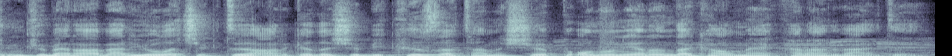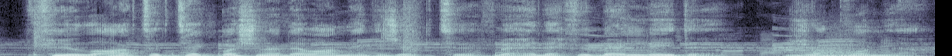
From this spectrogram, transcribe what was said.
Çünkü beraber yola çıktığı arkadaşı bir kızla tanışıp onun yanında kalmaya karar verdi. Phil artık tek başına devam edecekti ve hedefi belliydi. Japonya.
